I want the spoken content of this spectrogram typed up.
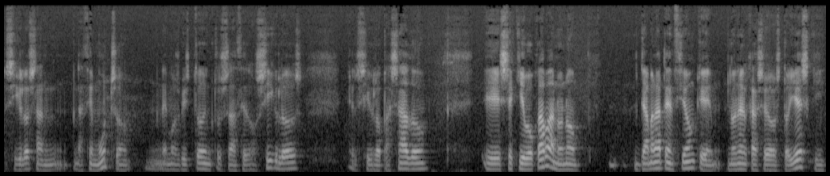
siglos han, hace mucho, hemos visto incluso hace dos siglos, el siglo pasado, eh, ¿se equivocaban o no? Llama la atención que, no en el caso de Dostoyevsky,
